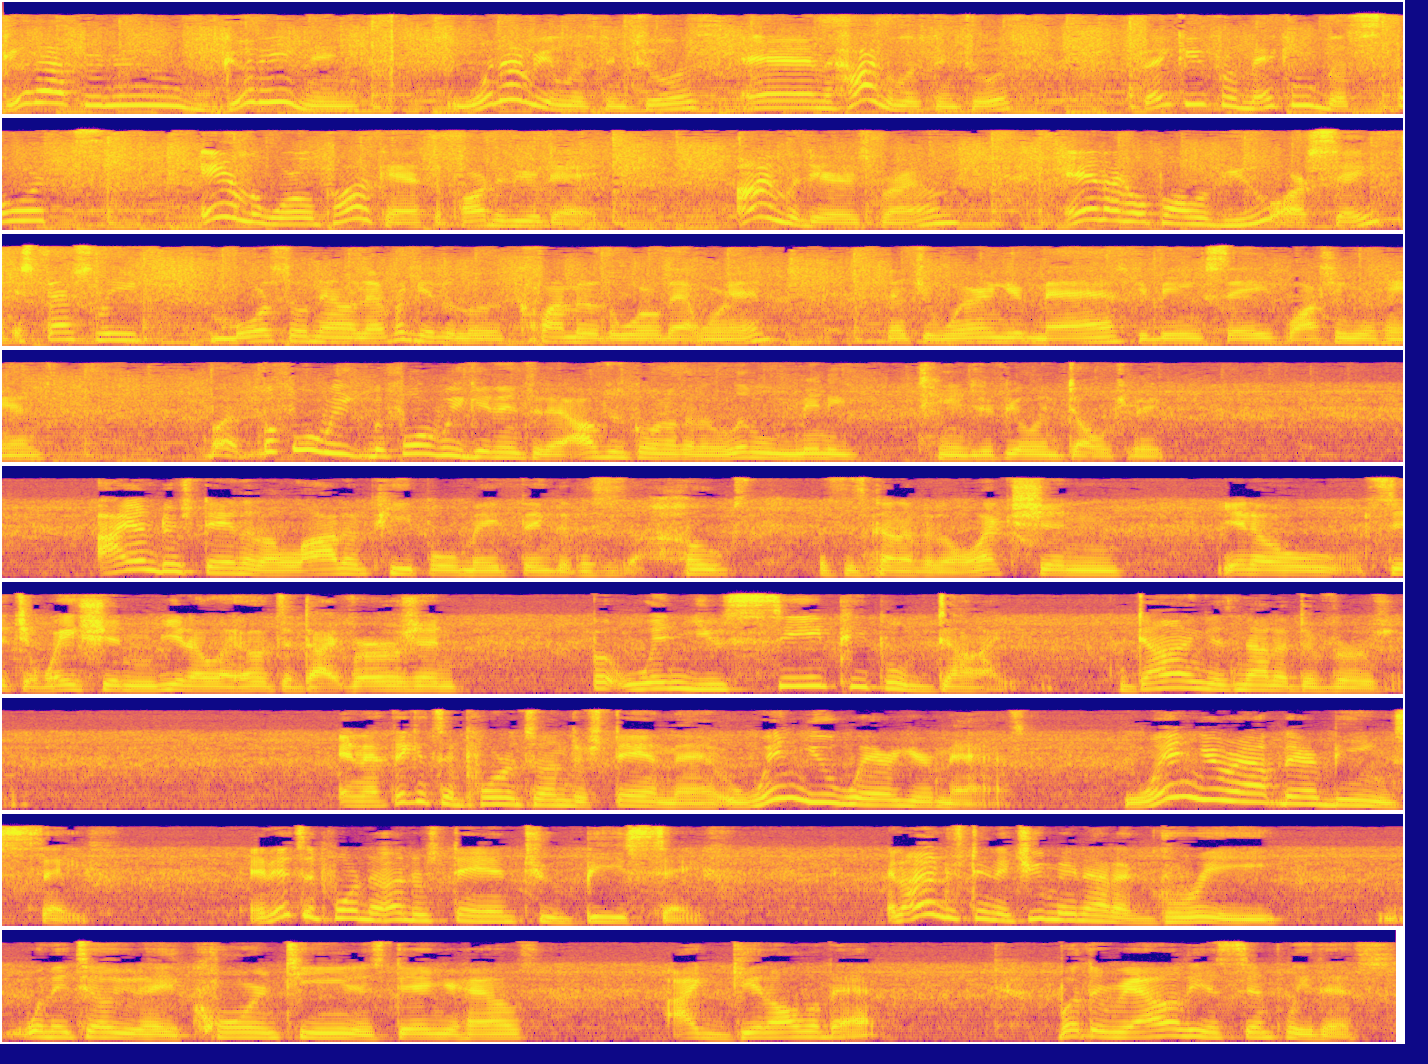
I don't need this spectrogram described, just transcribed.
good afternoon, good evening, whenever you're listening to us, and how you're listening to us. Thank you for making the Sports and the World podcast a part of your day. I'm Ladarius Brown, and I hope all of you are safe, especially more so now than ever, given the climate of the world that we're in. That you're wearing your mask, you're being safe, washing your hands. But before we before we get into that, I'll just go on a little mini tangent if you'll indulge me. I understand that a lot of people may think that this is a hoax. This is kind of an election, you know, situation. You know, like, oh, it's a diversion. But when you see people dying, dying is not a diversion. And I think it's important to understand that when you wear your mask, when you're out there being safe, and it's important to understand to be safe. And I understand that you may not agree when they tell you, hey, quarantine and stay in your house. I get all of that. But the reality is simply this.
